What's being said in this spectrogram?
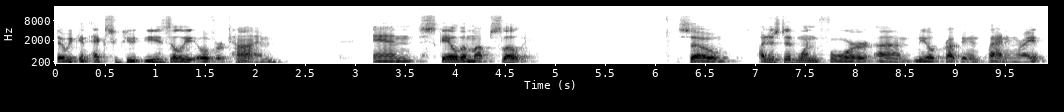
that we can execute easily over time and scale them up slowly. So I just did one for um, meal prepping and planning, right?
